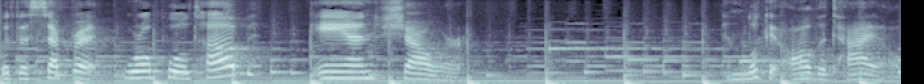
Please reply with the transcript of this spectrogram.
with a separate whirlpool tub and shower. And look at all the tile.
